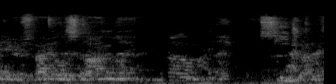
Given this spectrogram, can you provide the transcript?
your files on the C drive,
